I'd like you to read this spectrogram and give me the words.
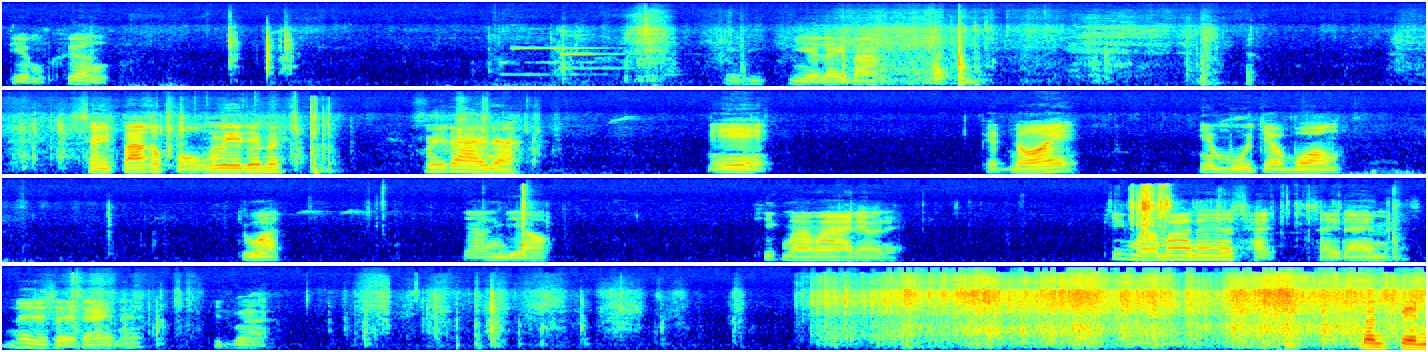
เตรีย มเครื่องมีอะไรบ้าง ใส่ปลากระป๋องเลยได้ไหม ไม่ได้นะ นี่ เผ็ดน้อยเฮียหมูแจ่วบองจวดย่างเดียวพริกมาม่าเดียวเนี่ยพริกมาม่าน่าจะใส่ใส่ได้ไหมน่าจะใส่ได้นะ คิดว่ามันเป็น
